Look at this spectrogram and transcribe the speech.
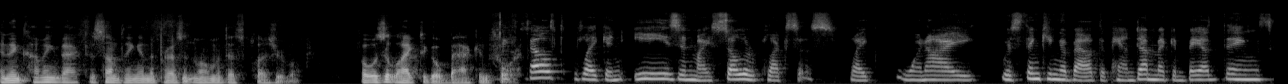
and then coming back to something in the present moment that's pleasurable? What was it like to go back and forth? I felt like an ease in my solar plexus. Like when I was thinking about the pandemic and bad things,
